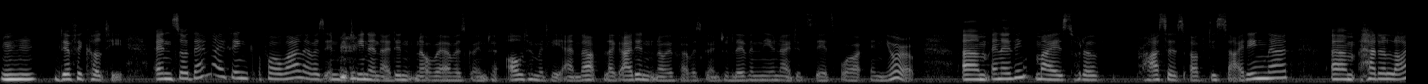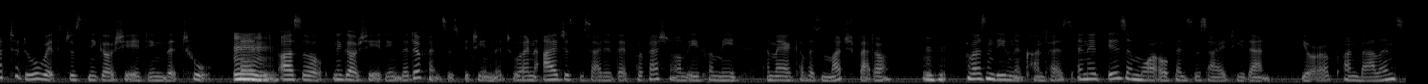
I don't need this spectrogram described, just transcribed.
Mhm. difficulty. And so then I think for a while I was in between and I didn't know where I was going to ultimately end up. Like I didn't know if I was going to live in the United States or in Europe. Um, and I think my sort of process of deciding that um, had a lot to do with just negotiating the 2 and Mhm. also negotiating the differences between the two. And I just decided that professionally for me, America was much better. Mhm. It wasn't even a contest. And it is a more open society than Europe on balance.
